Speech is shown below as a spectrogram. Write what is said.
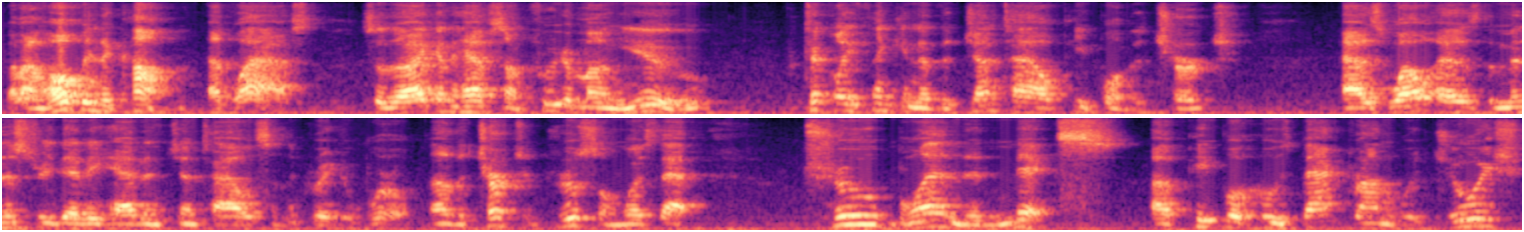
But I'm hoping to come at last so that I can have some fruit among you, particularly thinking of the Gentile people in the church, as well as the ministry that he had in Gentiles in the greater world. Now, the church at Jerusalem was that true blend and mix of people whose background was Jewish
